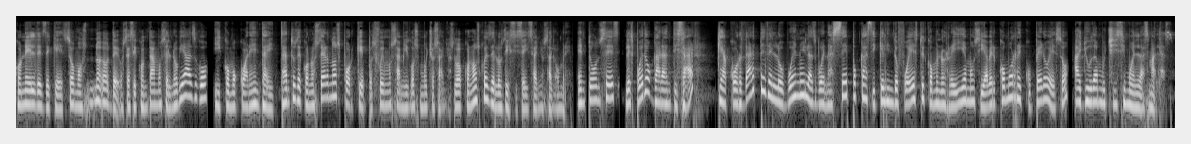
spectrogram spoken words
con él desde que somos, no, de, o sea, si contamos el noviazgo y como cuarenta y tantos de conocernos porque pues fuimos amigos muchos años. Lo conozco desde los 16 años al hombre. Entonces, les puedo garantizar que acordarte de lo bueno y las buenas épocas y qué lindo fue esto y cómo nos reíamos y a ver cómo recupero eso ayuda muchísimo en las malas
